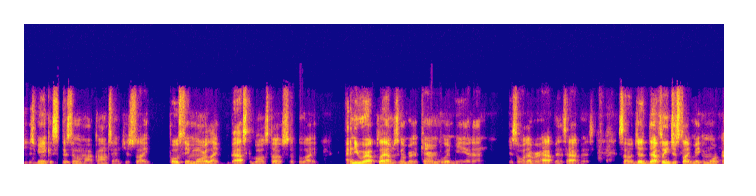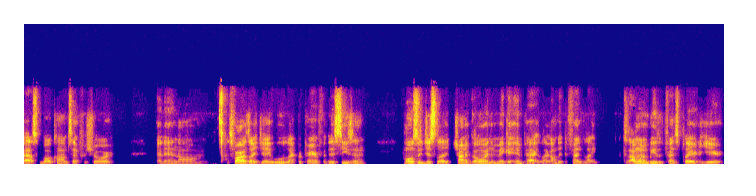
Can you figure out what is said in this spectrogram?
just being consistent with my content, just like posting more like basketball stuff. So like anywhere I play, I'm just gonna bring a camera with me and then just whatever happens, happens. So just definitely just like making more basketball content for sure. And then um as far as like Jay Wu, like preparing for this season, mostly just like trying to go in and make an impact like on the defense, like because I want to be the defense player of the year.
